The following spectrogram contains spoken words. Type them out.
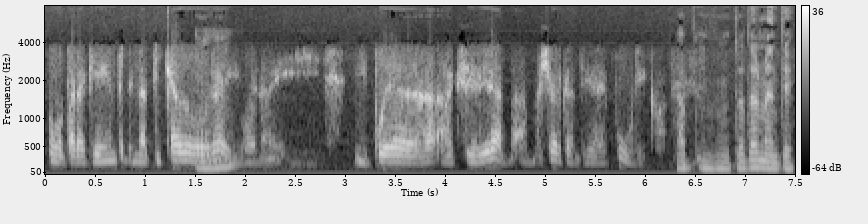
como para que entre en la picadora y, bueno, y, y pueda acceder a, mayor cantidad de público. Ah, totalmente.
